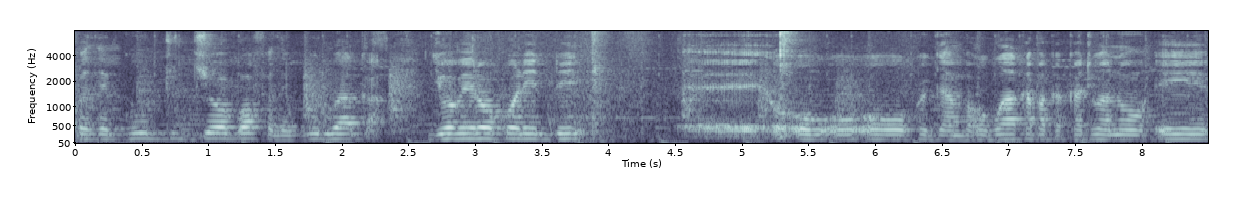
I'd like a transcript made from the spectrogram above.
for the good job or for the good work. Gyobeera okoledde eh, okwegamba obwakabaka kati wano. Eh,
